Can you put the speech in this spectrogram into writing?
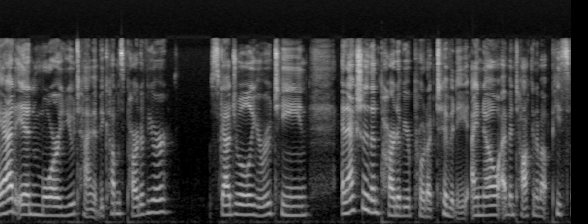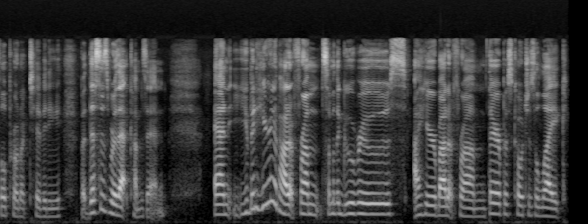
add in more you time, it becomes part of your schedule, your routine, and actually then part of your productivity. I know I've been talking about peaceful productivity, but this is where that comes in. And you've been hearing about it from some of the gurus. I hear about it from therapists, coaches alike.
